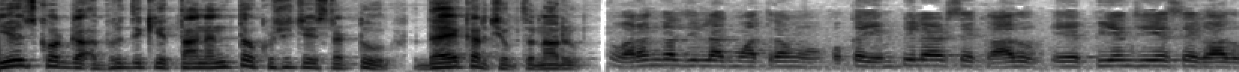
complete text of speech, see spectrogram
నియోజకవర్గ అభివృద్ధికి తానెంతో కృషి చేసినట్టు దయాకర్ చెబుతున్నారు. వరంగల్ జిల్లాకు మాత్రం ఒక్క ఎంపీ ల్యాడ్సే కాదు ఏ పిఎన్జిఎస్ఏ కాదు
